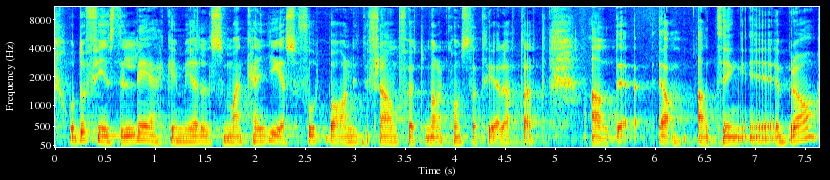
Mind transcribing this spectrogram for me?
Och då finns det läkemedel som man kan ge så fort barnet är framför och man har konstaterat att all ja, allting är bra.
